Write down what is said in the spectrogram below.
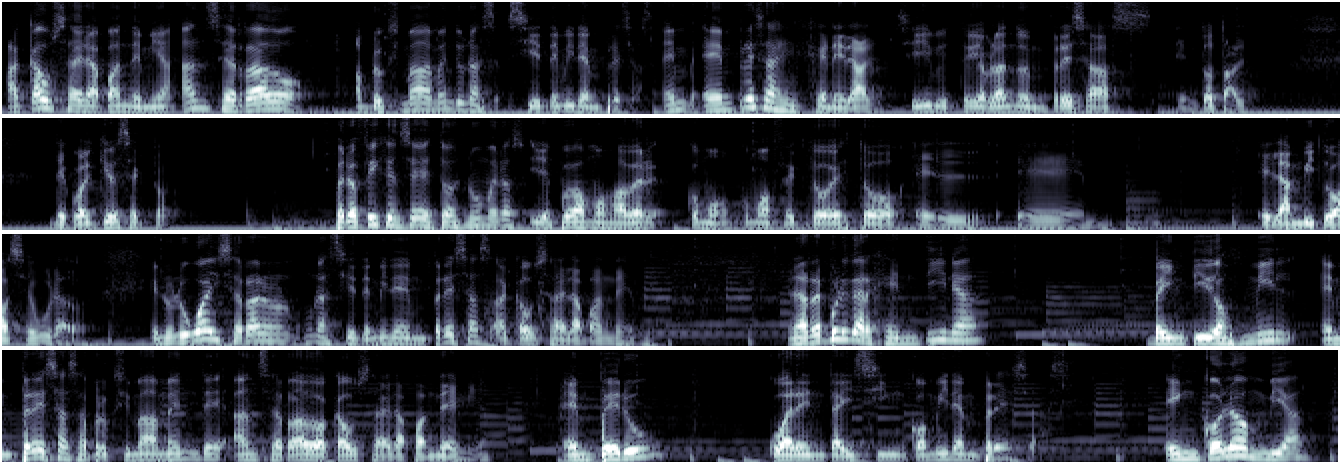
a causa de la pandemia, han cerrado aproximadamente unas 7.000 empresas. Em, empresas en general, ¿sí? estoy hablando de empresas en total, de cualquier sector. Pero fíjense estos números y después vamos a ver cómo, cómo afectó esto el, eh, el ámbito asegurador. En Uruguay cerraron unas 7.000 empresas a causa de la pandemia. En la República Argentina, 22.000 empresas aproximadamente han cerrado a causa de la pandemia. En Perú, 45.000 empresas. En Colombia,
